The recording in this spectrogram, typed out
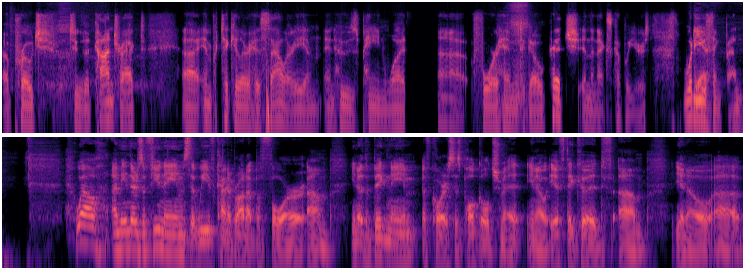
approach to the contract, uh, in particular his salary and and who's paying what uh, for him to go pitch in the next couple years. What do yeah. you think, Ben? Well, I mean, there's a few names that we've kind of brought up before. Um, you know, the big name, of course, is Paul Goldschmidt. You know, if they could, um, you know, uh,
